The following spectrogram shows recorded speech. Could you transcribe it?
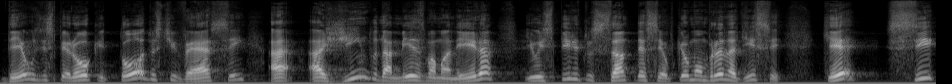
Deus esperou que todos estivessem agindo da mesma maneira e o Espírito Santo desceu. Porque o Mombrana disse que se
